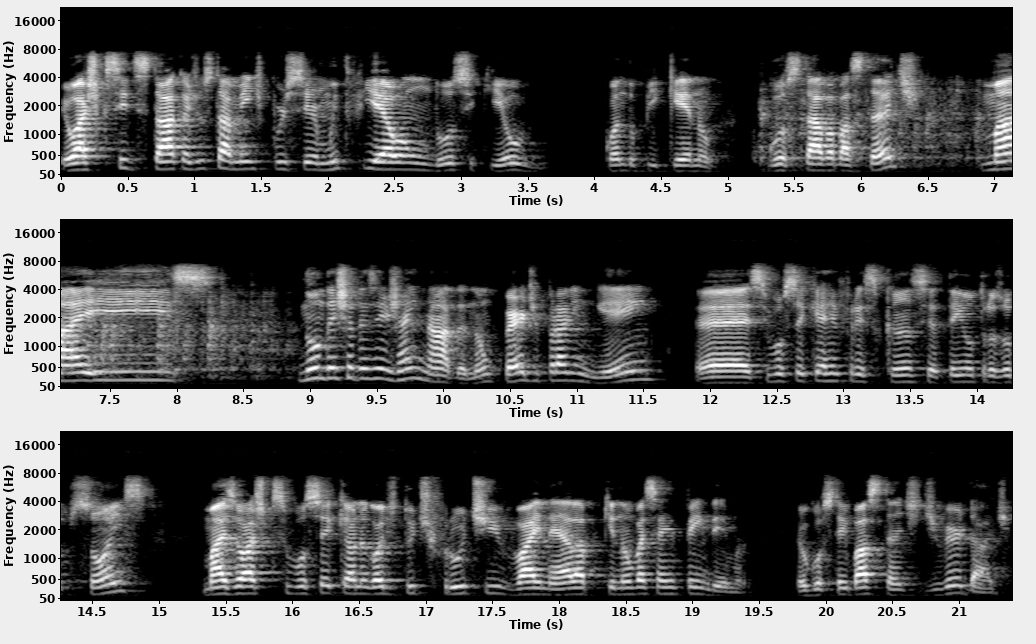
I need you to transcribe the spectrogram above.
Eu acho que se destaca justamente por ser muito fiel a um doce que eu, quando pequeno, gostava bastante, mas não deixa a desejar em nada, não perde pra ninguém. É, se você quer refrescância, tem outras opções. Mas eu acho que se você quer um negócio de tutti-frutti, vai nela, porque não vai se arrepender, mano. Eu gostei bastante, de verdade.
